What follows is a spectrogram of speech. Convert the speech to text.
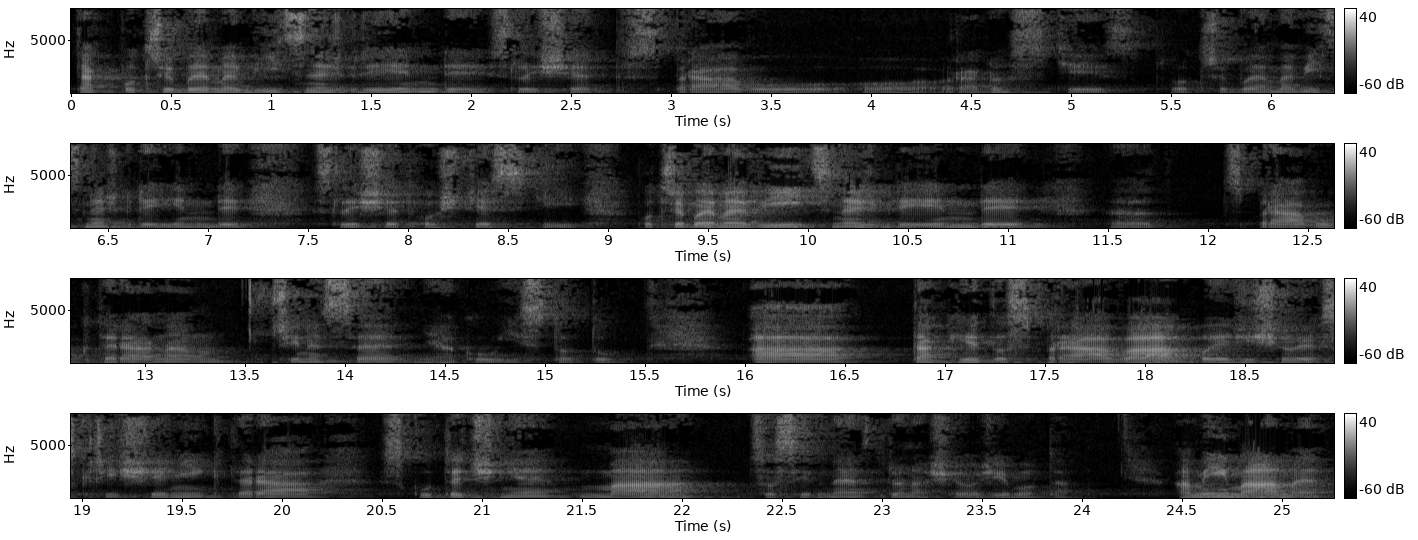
tak potřebujeme víc než kdy jindy slyšet zprávu o radosti, potřebujeme víc než kdy jindy slyšet o štěstí, potřebujeme víc než kdy jindy eh, zprávu, která nám přinese nějakou jistotu. A tak je to zpráva o Ježíšově vzkříšení, která skutečně má co si vnést do našeho života. A my ji máme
